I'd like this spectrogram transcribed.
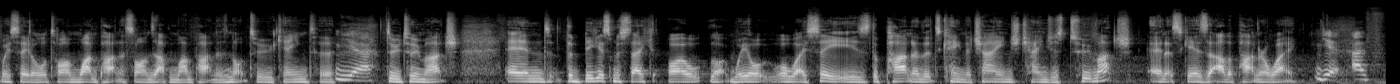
we see it all the time. One partner signs up and one partner's not too keen to Yeah. do too much. And the biggest mistake I like we al- always see is the partner that's keen to change changes too much, and it scares the other partner away. Yeah, I've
